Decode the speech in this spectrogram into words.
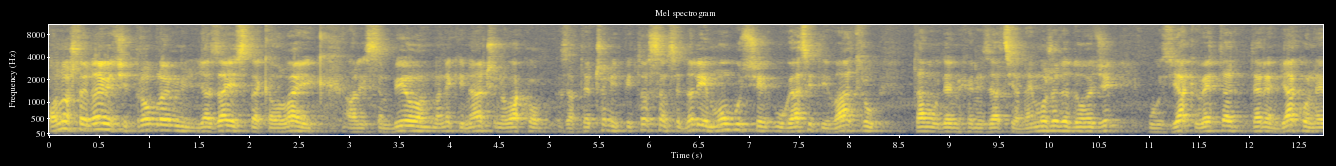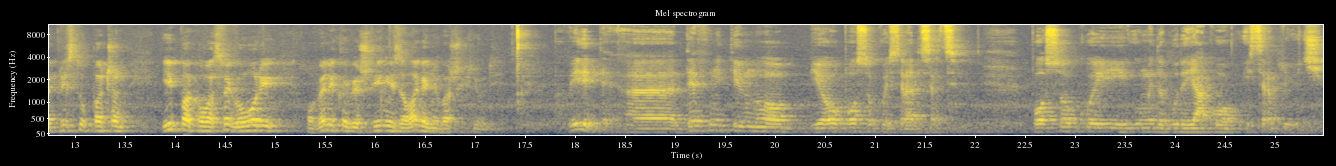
Ono što je najveći problem, ja zaista kao laik, ali sam bio na neki način ovako zatečen i pitao sam se da li je moguće ugasiti vatru tamo gde mehanizacija ne može da dođe, uz jak vetar, teren jako nepristupačan, ipak ovo sve govori o velikoj veštini i zalaganju vaših ljudi. Pa vidite, e, definitivno je ovo posao koji se radi srcem. Posao koji ume da bude jako iscrpljujući.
